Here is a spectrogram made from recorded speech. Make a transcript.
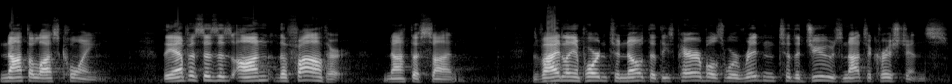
not the lost coin. The emphasis is on the Father, not the Son. It's vitally important to note that these parables were written to the Jews, not to Christians.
